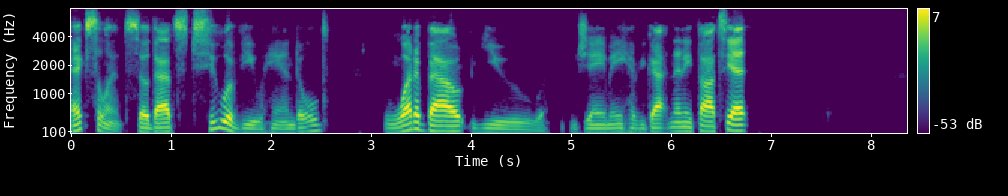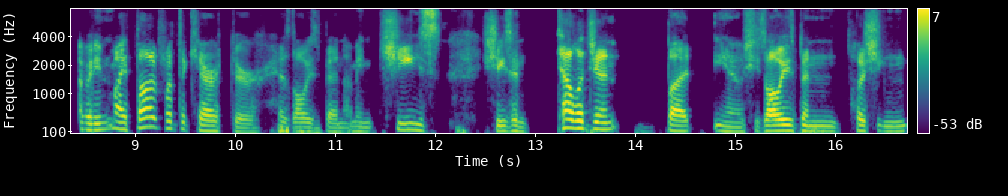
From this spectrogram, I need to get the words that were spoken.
excellent. So that's two of you handled. What about you, Jamie? Have you gotten any thoughts yet? I mean, my thought with the character has always been, I mean, she's she's intelligent, but you know, she's always been pushing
